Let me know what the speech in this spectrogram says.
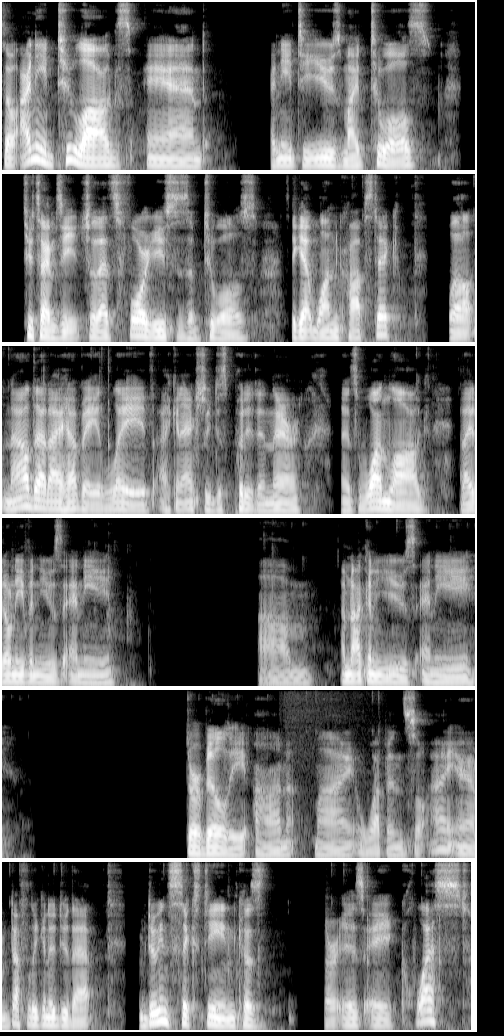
So I need two logs, and I need to use my tools two times each. So that's four uses of tools to get one crop stick. Well, now that I have a lathe, I can actually just put it in there, and it's one log, and I don't even use any, um, I'm not going to use any durability on my weapons, so I am definitely going to do that. I'm doing 16 because there is a quest,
